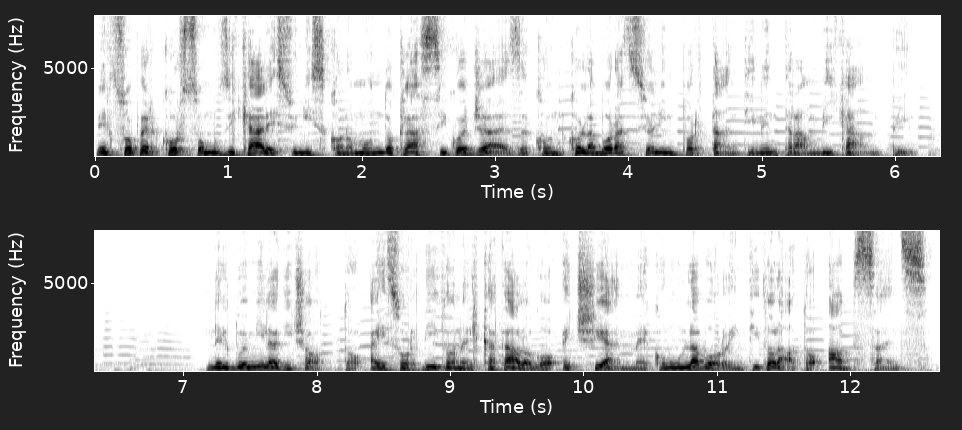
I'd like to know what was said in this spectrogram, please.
Nel suo percorso musicale si uniscono mondo classico e jazz con collaborazioni importanti in entrambi i campi. Nel 2018 ha esordito nel catalogo ECM con un lavoro intitolato Absence.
